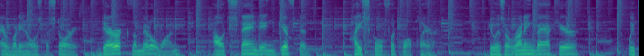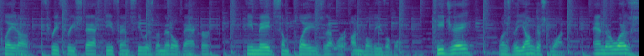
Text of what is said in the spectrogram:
everybody knows the story. Derek, the middle one, outstanding, gifted high school football player. He was a running back here. We played a 3-3 stack defense. He was the middle backer. He made some plays that were unbelievable. TJ was the youngest one. And there was,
